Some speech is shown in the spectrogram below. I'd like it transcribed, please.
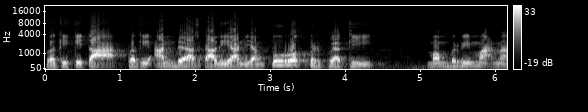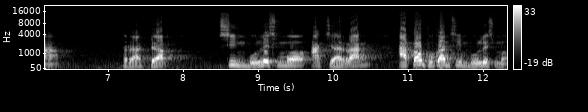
bagi kita, bagi Anda sekalian yang turut berbagi, memberi makna terhadap simbolisme ajaran atau bukan simbolisme,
